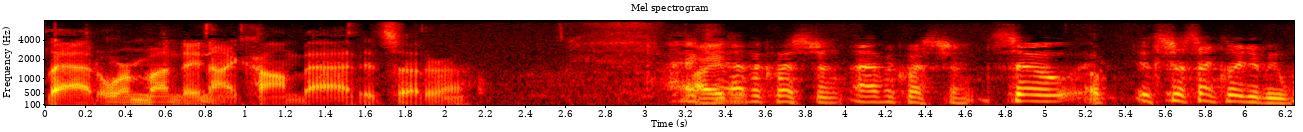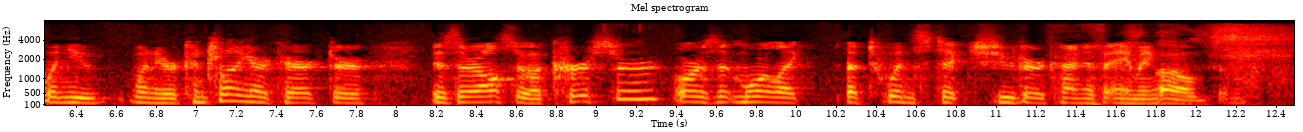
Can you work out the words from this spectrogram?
that or Monday Night Combat, etc. Actually, I- I have a question. I have a question. So oh. it's just unclear to me when you when you're controlling your character, is there also a cursor, or is it more like a twin stick shooter kind of aiming Oh, system?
